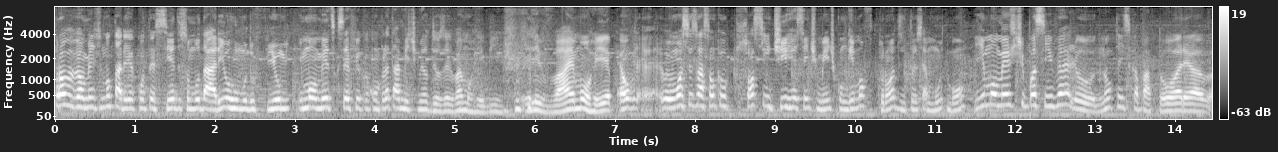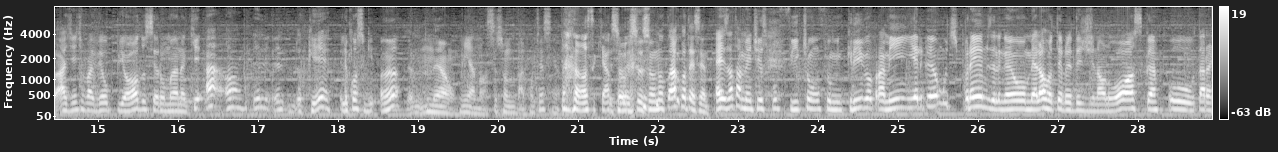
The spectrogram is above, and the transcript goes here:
provavelmente não estaria acontecendo, isso mudaria o rumo do filme. Em momentos que você fica completamente, meu Deus, ele vai morrer, bicho. Ele vai morrer. É, é uma sensação que eu só senti recentemente com Game of Thrones, então isso é muito bom. E em momentos tipo assim, velho, não tem escapatória, a gente vai ver o pior do ser humano aqui. Ah, ah ele, ele o quê? Ele conseguiu. Hã? Não, minha nossa, isso não tá acontecendo. nossa, que ator. Isso, isso, não tá acontecendo. É exatamente isso, Pulp Fiction, um filme incrível para mim, e ele ganhou muitos prêmios, ele ganhou o melhor roteiro original no Oscar, o Tarantino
